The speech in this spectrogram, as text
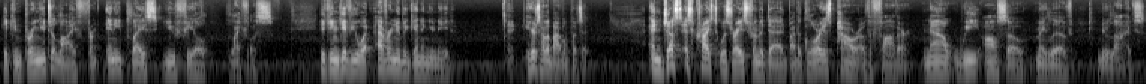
He can bring you to life from any place you feel lifeless. He can give you whatever new beginning you need. Here's how the Bible puts it. And just as Christ was raised from the dead by the glorious power of the Father, now we also may live new lives.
